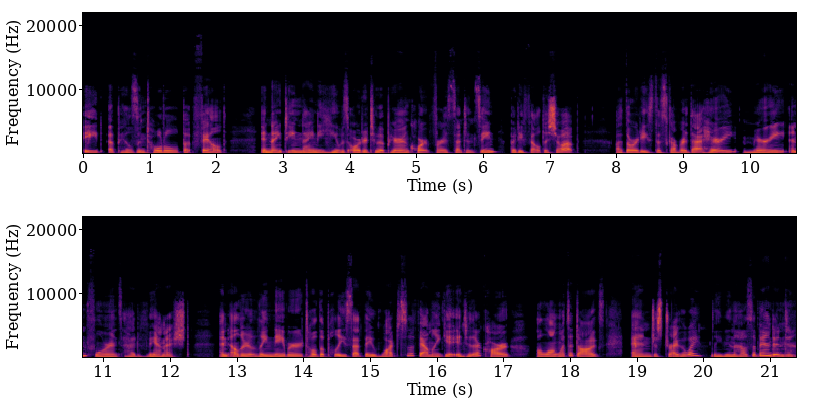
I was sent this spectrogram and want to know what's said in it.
eight appeals in total, but failed. In 1990, he was ordered to appear in court for his sentencing, but he failed to show up. Authorities discovered that Harry, Mary, and Florence had vanished. An elderly neighbor told the police that they watched the family get into their car along with the dogs and just drive away, leaving the house abandoned.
